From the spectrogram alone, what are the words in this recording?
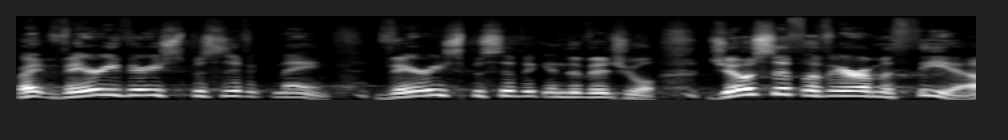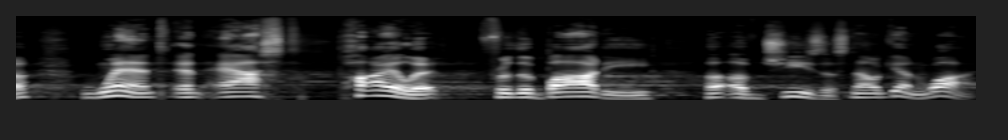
right? Very, very specific name, very specific individual. Joseph of Arimathea went and asked Pilate for the body uh, of Jesus. Now, again, why?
